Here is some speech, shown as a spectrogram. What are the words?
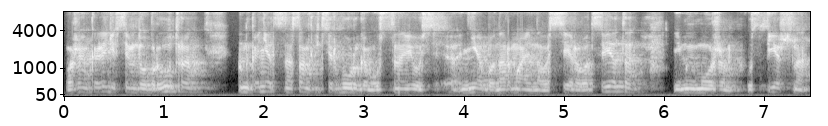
Уважаемые коллеги, всем доброе утро. Ну, наконец, над Санкт-Петербургом установилось э, небо нормального серого цвета, и мы можем успешно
